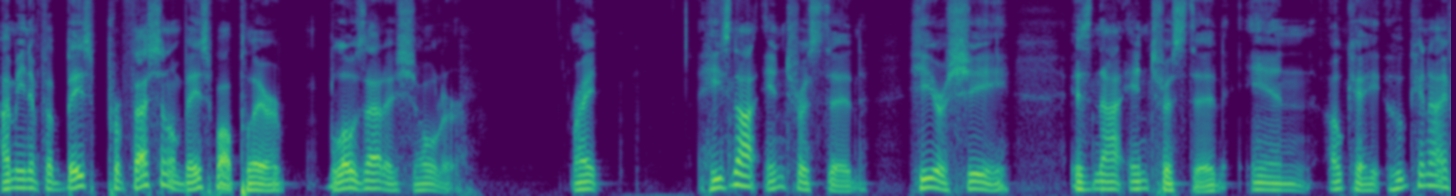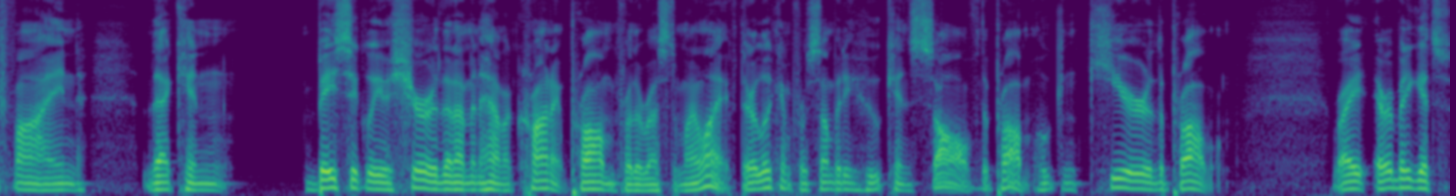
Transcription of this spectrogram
I mean, if a base professional baseball player blows out his shoulder, right? He's not interested, he or she is not interested in, okay, who can I find that can basically assure that I'm going to have a chronic problem for the rest of my life? They're looking for somebody who can solve the problem, who can cure the problem, right? Everybody gets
